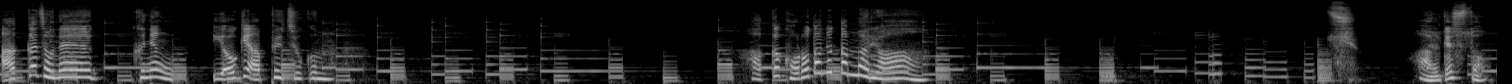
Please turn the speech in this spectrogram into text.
아까 전에 그냥 여기 앞에 조금 아까 걸어 다녔단 말이야. 치, 알겠어.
